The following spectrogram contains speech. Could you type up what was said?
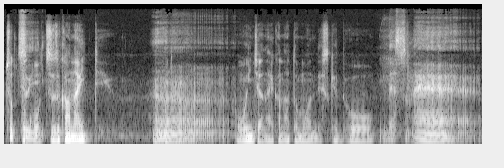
ちょっとこう続かないっていううん。多いんじゃないかなと思うんですけどですね。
